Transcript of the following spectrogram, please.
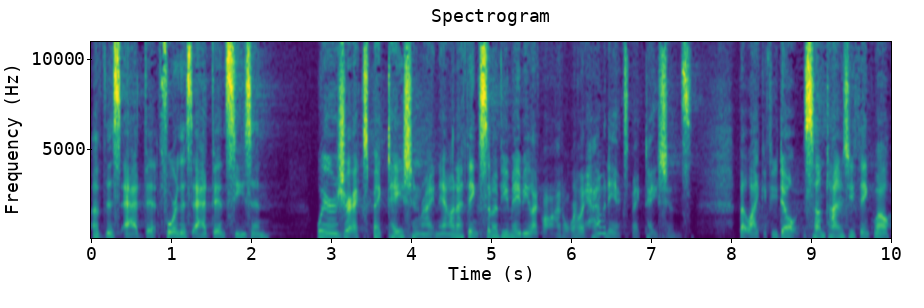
of this Advent, for this Advent season? Where's your expectation right now? And I think some of you may be like, well, I don't really have any expectations. But like if you don't, sometimes you think, well,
